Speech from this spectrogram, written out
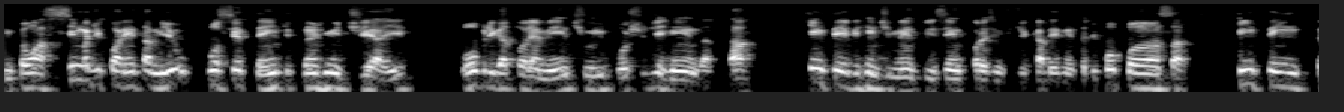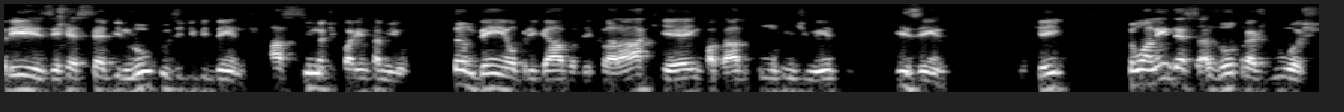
Então, acima de 40 mil, você tem que transmitir aí obrigatoriamente o imposto de renda, tá? Quem teve rendimento isento, por exemplo, de caderneta de poupança, quem tem empresa e recebe lucros e dividendos acima de 40 mil também é obrigado a declarar que é enquadrado como rendimento isento. Ok? Então, além dessas outras duas,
